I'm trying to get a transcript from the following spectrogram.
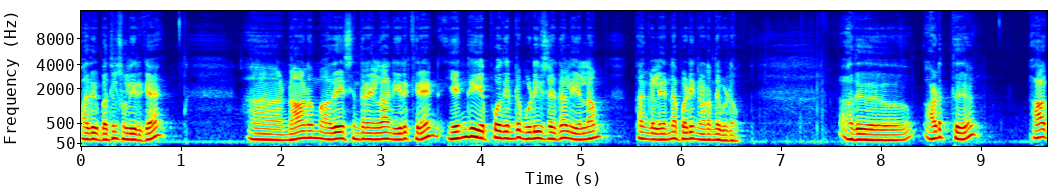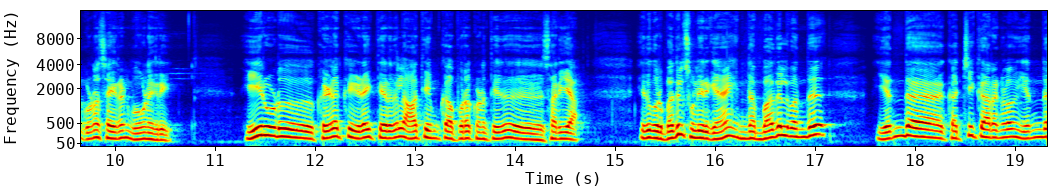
அதுக்கு பதில் சொல்லியிருக்கேன் நானும் அதே சிந்தனையில் தான் இருக்கிறேன். எங்கு எப்போது என்று முடிவு செய்தால் எல்லாம் தங்கள் என்னப்படி நடந்துவிடும். அது அடுத்து ஆ குணசேகரன் புவனகிரி. ஈரோடு கிழக்கு இடைத்தேர்தல் அதிமுக புறக்கணித்தது சரியா? இதுக்கு ஒரு பதில் சொல்லியிருக்கேன். இந்த பதில் வந்து எந்த கட்சிக்காரங்களும் எந்த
